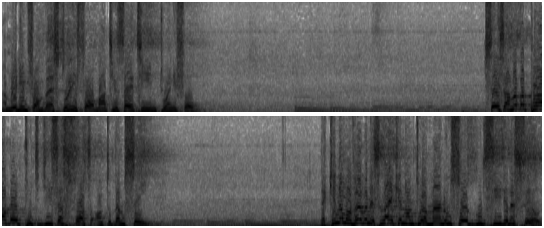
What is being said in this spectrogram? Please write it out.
I'm reading from verse 24. Matthew 13, 24. Says another parable put Jesus forth unto them, saying, The kingdom of heaven is likened unto a man who sowed good seed in his field.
